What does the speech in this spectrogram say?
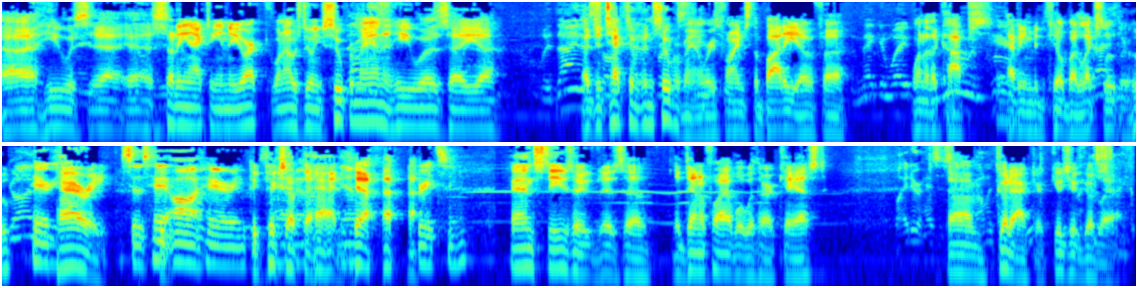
uh, he was uh, uh, studying acting in New York when I was doing Superman, and he was a, uh, a detective in Superman, where he finds the body of uh, one of the cops having been killed by Lex Luthor. Who? Harry. Harry. He says, "Hey, ah, Harry." He picks up the hat. Yeah. Great scene. and Steve's a, is uh, identifiable with our cast. Um, good actor. Gives you a good laugh.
